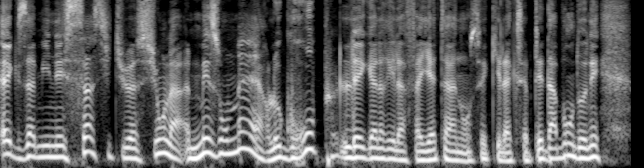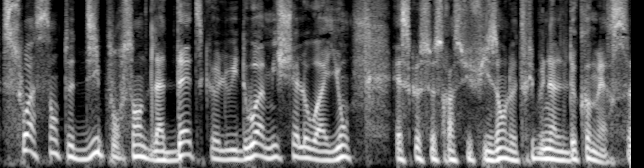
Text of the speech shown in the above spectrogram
examinait sa situation. La maison mère, le groupe Les Galeries Lafayette a annoncé qu'il acceptait d'abandonner 70% de la dette que lui doit Michel Ohaillon. Est-ce que ce sera suffisant? Le tribunal de commerce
